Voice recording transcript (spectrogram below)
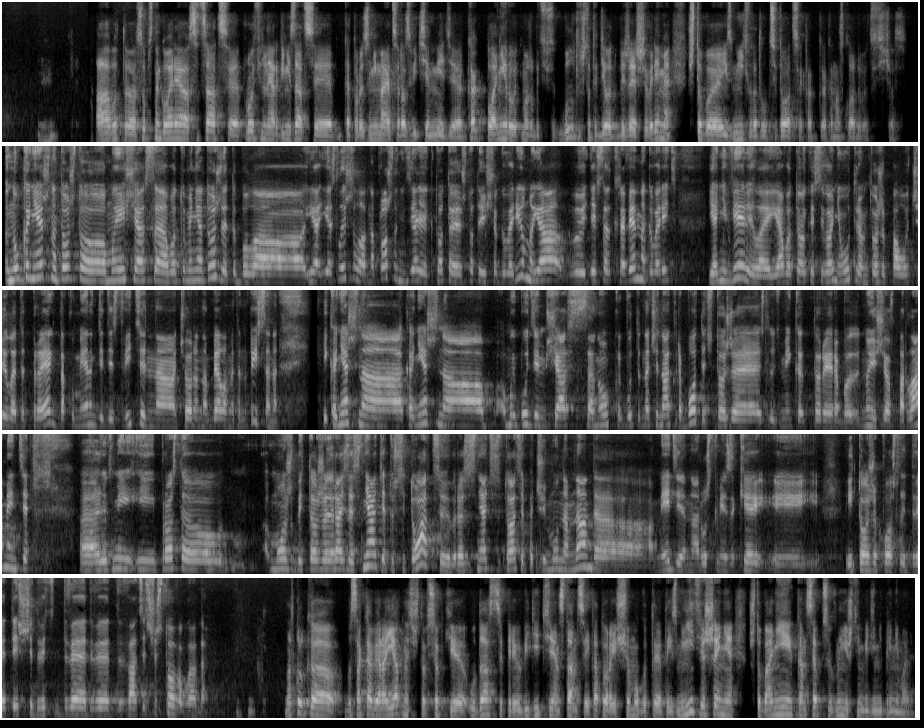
А вот, э, собственно говоря, ассоциация, профильные организации, которые занимаются развитием медиа, как планируют, может быть, будут ли что-то делать в ближайшее время, чтобы изменить вот эту вот ситуацию, как, как она складывается сейчас? Ну, конечно, то, что мы сейчас, э, вот у меня тоже это было, я, я слышала на прошлой неделе, кто-то что-то еще говорил, но я, здесь э, откровенно говорить, я не верила, я вот только сегодня утром тоже получила этот проект, документ, где действительно черно на белом это написано. И, конечно, конечно, мы будем сейчас, ну, как будто начинать работать тоже с людьми, которые работают, ну, еще в парламенте, людьми и просто может быть, тоже разъяснять эту ситуацию, разъяснять ситуацию, почему нам надо медиа на русском языке и, и тоже после 2026 года. Насколько высока вероятность, что все-таки удастся переубедить те инстанции, которые еще могут это изменить решение, чтобы они концепцию в нынешнем виде не принимали?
